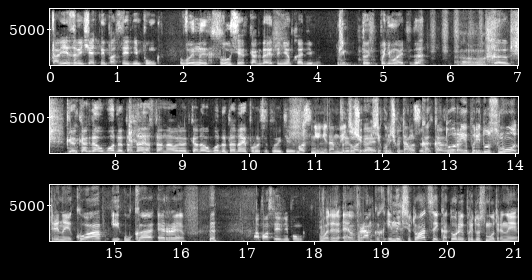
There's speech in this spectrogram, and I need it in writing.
Там есть замечательный последний пункт. В иных случаях, когда это необходимо. То есть, понимаете, да? Э, Когда угодно, тогда и останавливают. Когда угодно, тогда и просят выйти из машины. Не, не, там, еще, Предлагает секундочку, там, машины, которые предусмотрены КОАП и УК РФ. А последний пункт. Вот, это, э, в рамках иных ситуаций, которые предусмотрены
